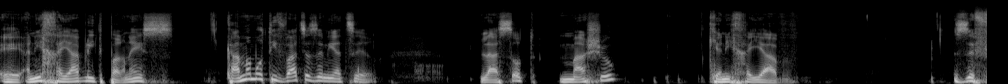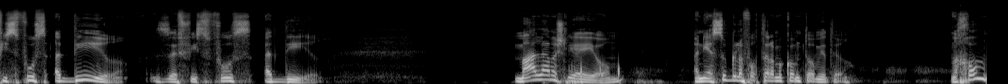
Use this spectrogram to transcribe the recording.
אה, אני חייב להתפרנס, כמה מוטיבציה זה מייצר? לעשות משהו כי אני חייב. זה פספוס אדיר, זה פספוס אדיר. מה הלמה שלי היום? אני עסוק בלהפוך אותה למקום טוב יותר. נכון,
